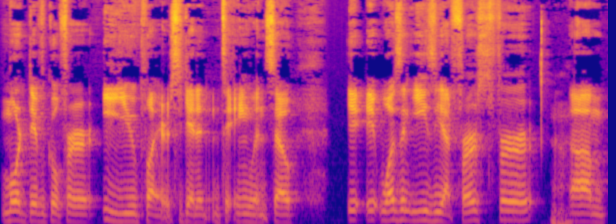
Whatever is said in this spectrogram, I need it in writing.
more difficult for EU players to get into England. So it, it wasn't easy at first for um,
